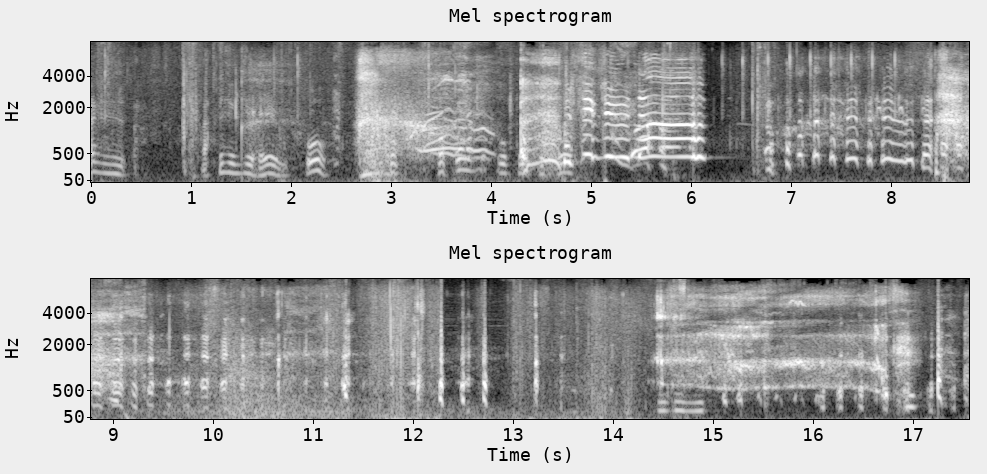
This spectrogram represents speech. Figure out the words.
How did you... How did you hear? What's he doing now? Ha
